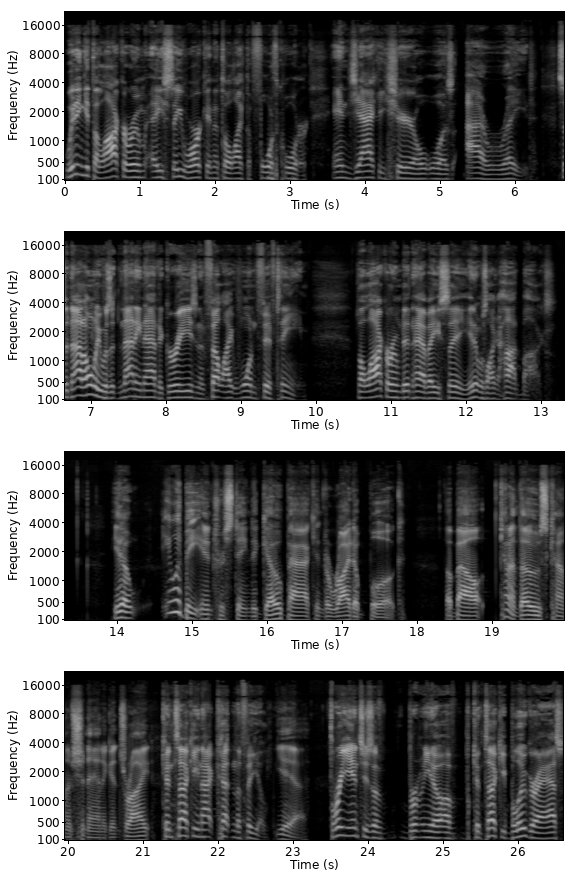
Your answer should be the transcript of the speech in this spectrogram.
We didn't get the locker room AC working until like the fourth quarter, and Jackie Sherrill was irate. So not only was it 99 degrees and it felt like 115, the locker room didn't have AC, and it was like a hot box. You know, it would be interesting to go back and to write a book about kind of those kind of shenanigans, right? Kentucky not cutting the field. Yeah. Three inches of you know of Kentucky bluegrass,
